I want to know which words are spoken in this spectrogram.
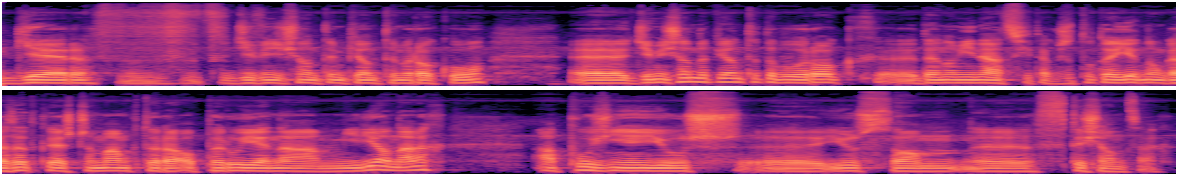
gier w, w 95 roku. E, 95 to był rok e, denominacji, także tutaj jedną gazetkę jeszcze mam, która operuje na milionach, a później już, e, już są e, w tysiącach.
